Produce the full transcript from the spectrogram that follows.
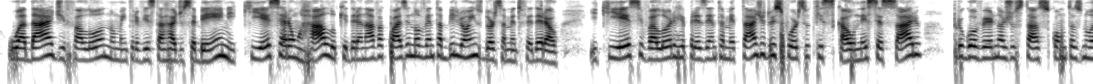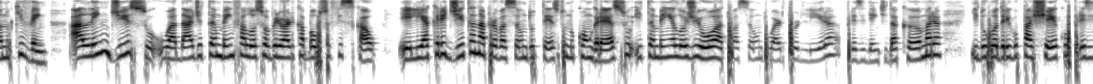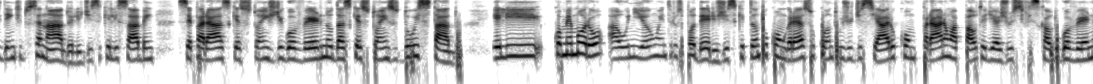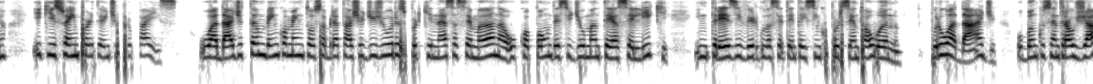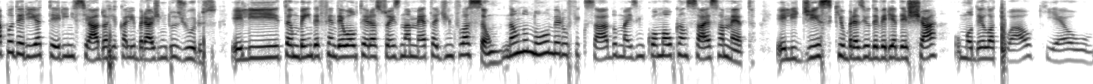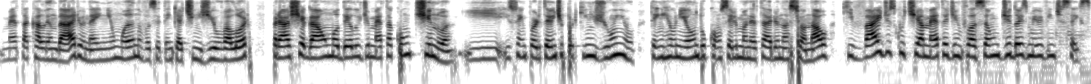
O Haddad falou numa entrevista à Rádio CBN que esse era um ralo que drenava quase 90 bilhões do orçamento federal e que esse valor representa metade do esforço fiscal necessário para o governo ajustar as contas no ano que vem. Além disso, o Haddad também falou sobre o arcabouço fiscal. Ele acredita na aprovação do texto no Congresso e também elogiou a atuação do Arthur Lira, presidente da Câmara, e do Rodrigo Pacheco, presidente do Senado. Ele disse que eles sabem separar as questões de governo das questões do Estado. Ele comemorou a união entre os poderes, disse que tanto o Congresso quanto o Judiciário compraram a pauta de ajuste fiscal do governo e que isso é importante para o país. O Haddad também comentou sobre a taxa de juros, porque nessa semana o Copom decidiu manter a Selic em 13,75% ao ano. Para o Haddad, o Banco Central já poderia ter iniciado a recalibragem dos juros. Ele também defendeu alterações na meta de inflação, não no número fixado, mas em como alcançar essa meta. Ele diz que o Brasil deveria deixar o modelo atual, que é o meta calendário, né? em um ano você tem que atingir o valor, para chegar a um modelo de meta contínua. E isso é importante porque em junho tem reunião do Conselho Monetário Nacional que vai discutir a meta de inflação de 2026.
